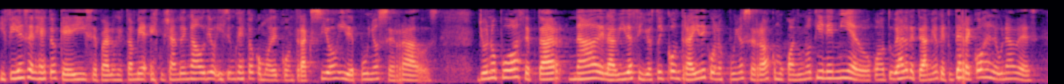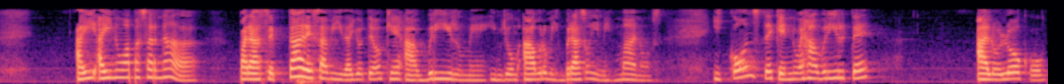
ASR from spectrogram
Y fíjense el gesto que hice, para los que están escuchando en audio, hice un gesto como de contracción y de puños cerrados. Yo no puedo aceptar nada de la vida si yo estoy contraída y con los puños cerrados, como cuando uno tiene miedo, cuando tú ves algo que te da miedo, que tú te recoges de una vez. Ahí, ahí no va a pasar nada. Para aceptar esa vida yo tengo que abrirme y yo abro mis brazos y mis manos. Y conste que no es abrirte a lo loco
